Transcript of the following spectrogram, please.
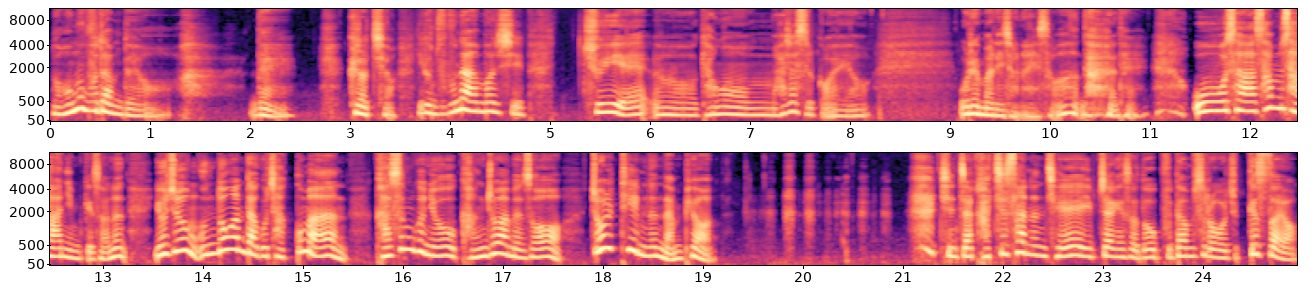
너무 부담돼요. 네. 그렇죠. 이건 누구나 한 번씩 주위에, 어, 경험하셨을 거예요. 오랜만에 전화해서. 네. 5434님께서는 요즘 운동한다고 자꾸만 가슴 근육 강조하면서 쫄티 입는 남편. 진짜 같이 사는 제 입장에서도 부담스러워 죽겠어요.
